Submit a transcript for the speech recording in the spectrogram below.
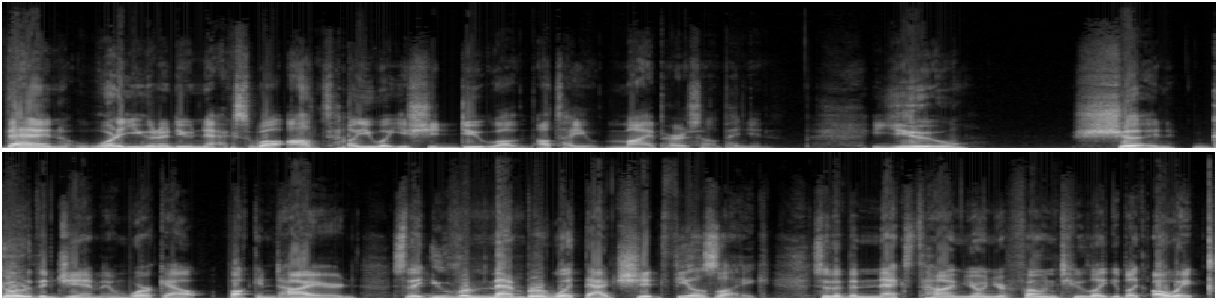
then what are you going to do next? Well, I'll tell you what you should do. Well, I'll tell you my personal opinion. You should go to the gym and work out fucking tired so that you remember what that shit feels like. So that the next time you're on your phone too late, you'll be like, oh, wait,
